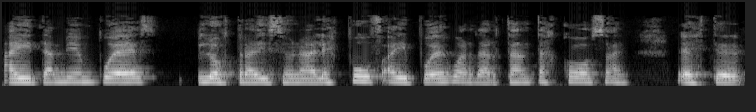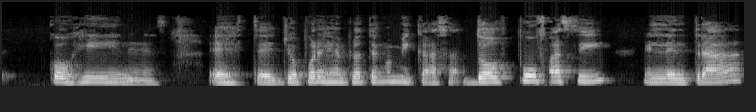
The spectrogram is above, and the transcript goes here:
Ahí también puedes los tradicionales puff, ahí puedes guardar tantas cosas, este, cojines, este, yo por ejemplo tengo en mi casa dos puffs así en la entrada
